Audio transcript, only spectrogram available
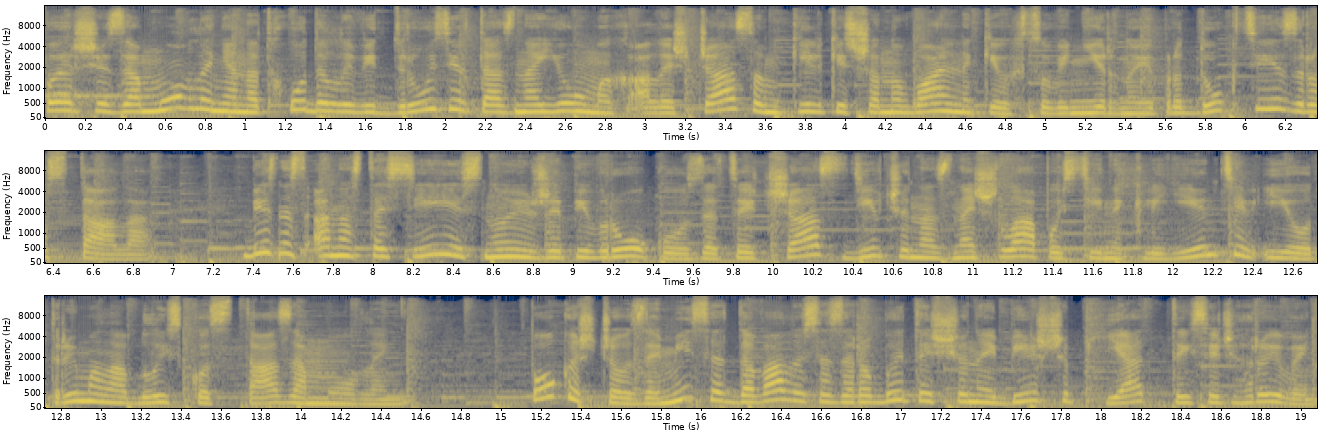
Перші замовлення надходили від друзів та знайомих, але з часом кількість шанувальників сувенірної продукції зростала. Бізнес Анастасії існує вже півроку. За цей час дівчина знайшла постійних клієнтів і отримала близько 100 замовлень. Поки що за місяць давалося заробити щонайбільше 5 тисяч гривень.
